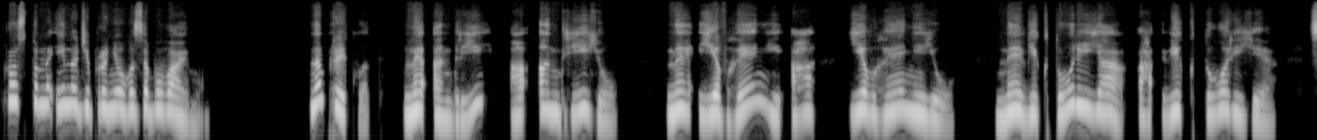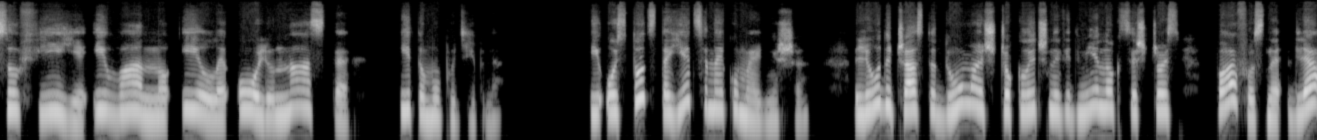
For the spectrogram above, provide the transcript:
Просто ми іноді про нього забуваємо. Наприклад, не Андрій, а Андрію, не Євгеній, а Євгенію, не Вікторія, а Вікторіє, Софіє, Іванно, Ілле, Олю, Насте і тому подібне. І ось тут стається найкумедніше. Люди часто думають, що кличний відмінок це щось пафосне для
